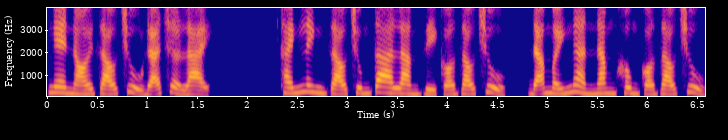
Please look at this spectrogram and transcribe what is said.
Nghe nói giáo chủ đã trở lại. Thánh linh giáo chúng ta làm gì có giáo chủ, đã mấy ngàn năm không có giáo chủ.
